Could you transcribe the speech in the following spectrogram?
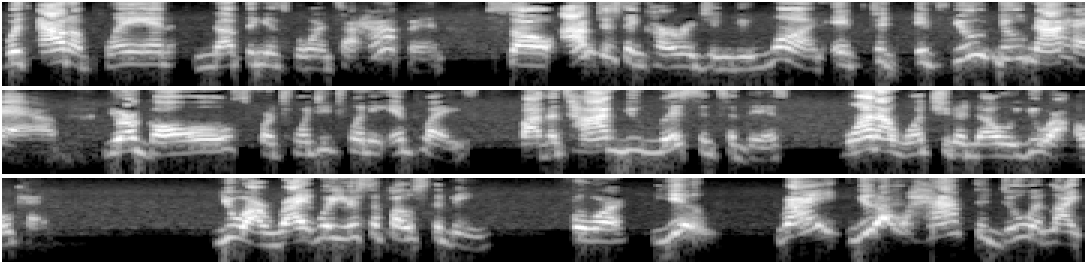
Without a plan, nothing is going to happen. So I'm just encouraging you. One, if to, if you do not have your goals for 2020 in place by the time you listen to this, one, I want you to know you are okay. You are right where you're supposed to be for you, right? You don't have to do it like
